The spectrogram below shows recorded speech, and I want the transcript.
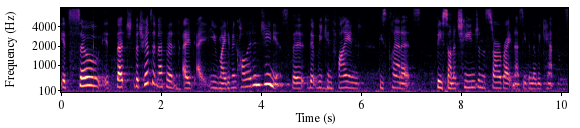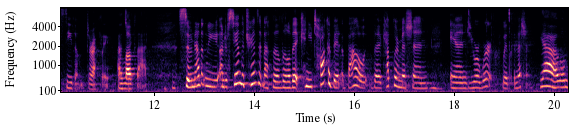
it's so it, that the transit method. I, I, you might even call it ingenious that that we can find these planets based on a change in the star brightness, even though we can't see them directly. I love right. that. Mm-hmm. So now that we understand the transit method a little bit, can you talk a bit about the Kepler mission mm-hmm. and your work with the mission? Yeah, well,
